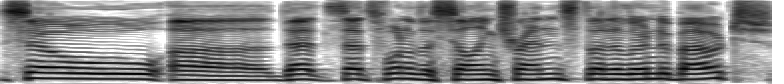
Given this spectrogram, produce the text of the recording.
So uh, that's that's one of the selling trends that I learned about.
